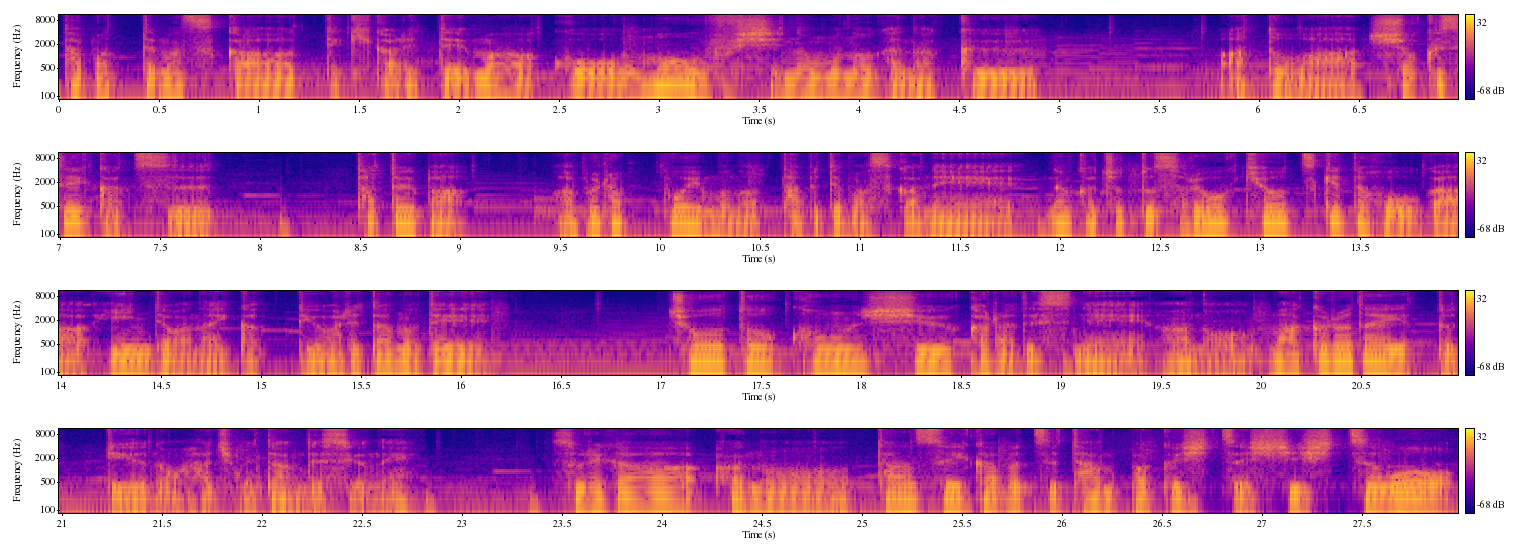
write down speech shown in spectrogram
溜まってますか？って聞かれて、まあ、こう思う節のものがなく、あとは食生活、例えば油っぽいもの食べてますかねなんかちょっとそれを気をつけた方がいいんではないかって言われたので、ちょうど今週からですね、あの、マクロダイエットっていうのを始めたんですよね。それが、あの、炭水化物、タンパク質、脂質を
